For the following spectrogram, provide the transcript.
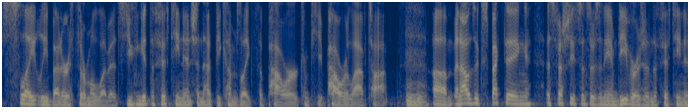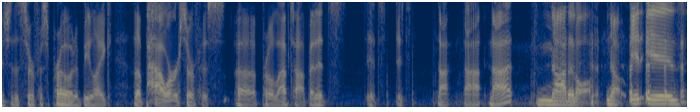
slightly better thermal limits, you can get the 15 inch and that becomes like the power compute power laptop. Um, and I was expecting, especially since there's an AMD version, the 15 inch of the Surface Pro to be like the power Surface uh, Pro laptop. And it's, it's, it's not, not, not. Not at all. No, it is.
